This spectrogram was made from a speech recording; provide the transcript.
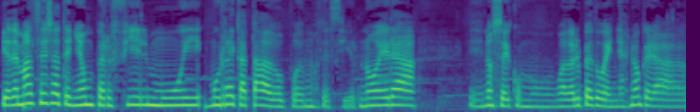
Y además ella tenía un perfil muy, muy recatado, podemos decir. No era eh, no sé, como Guadalupe Dueñas, ¿no? Que era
